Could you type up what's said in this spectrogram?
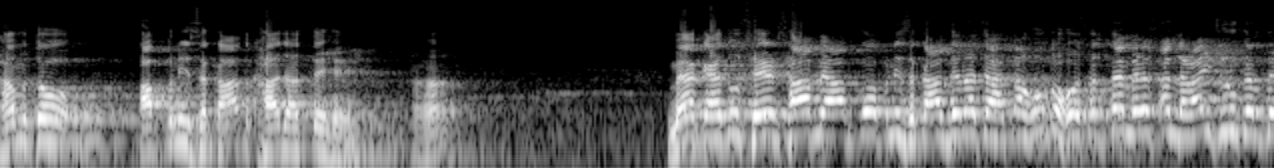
ہم تو اپنی زکوٰۃ کھا جاتے ہیں۔ ہاں۔ میں کہہ دوں سیٹ صاحب، میں آپ کو اپنی زکات دینا چاہتا ہوں تو ہو سکتا ہے میرے ساتھ لڑائی شروع کر دے۔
